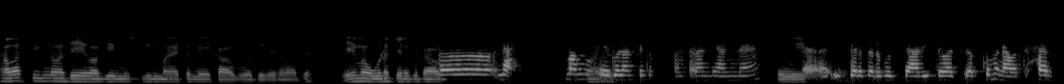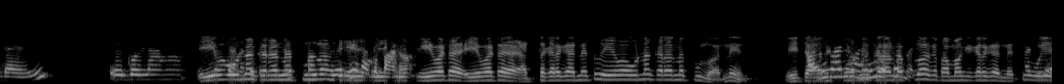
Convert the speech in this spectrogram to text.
තවත් ඉන්නවද ඒ වගේ මුස්ලිම් අයට මේක අවබෝධ වෙනවද? එහෙම ඕන කෙනෙකුට නෑ මම ඒගොල්ලන්ට කරන්න යන්නේ නෑ. ඉස්සර කරපු චාරිත්‍රවත් ඔක්කොම නවත හැබැයි ඒගොල්ලන් ඒව ඕන කරන්නත් පුළුවන් ඒවට ඒවට ඇත්ත කරගන්න නැතුව ඒව ඕන කරන්නත් පුළුවන් නේද? ඒ චාරිත්‍ර ඕන කරන්නත් පුළුවන් තමන්ගේ කරගන්න නැතුව ඔය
